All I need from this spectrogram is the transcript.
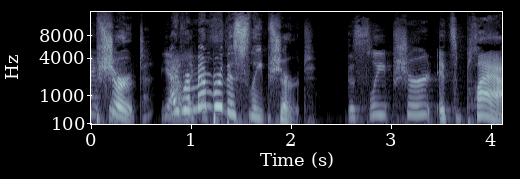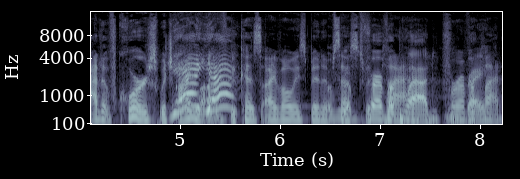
nightgown. shirt. Yeah, I like a remember this sleep shirt. The sleep shirt, it's plaid, of course, which Yeah, I love yeah. because I've always been oh, obsessed Forever with plaid. Forever plaid, Forever right. plaid.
